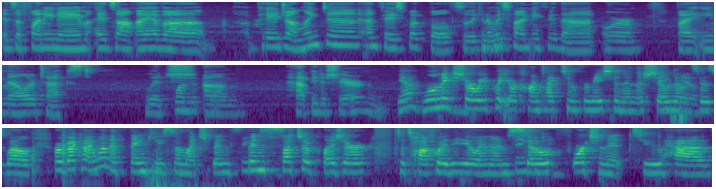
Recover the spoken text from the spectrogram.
It's a funny name. It's uh, I have a, a, page on LinkedIn and Facebook both, so they can mm-hmm. always find me through that or by email or text, which um, happy to share. Yeah, we'll make sure we put your contact information in the show thank notes you. as well. Rebecca, I want to thank you so much. Been, it's been such a pleasure to talk with you, and I'm thank so you. fortunate to have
